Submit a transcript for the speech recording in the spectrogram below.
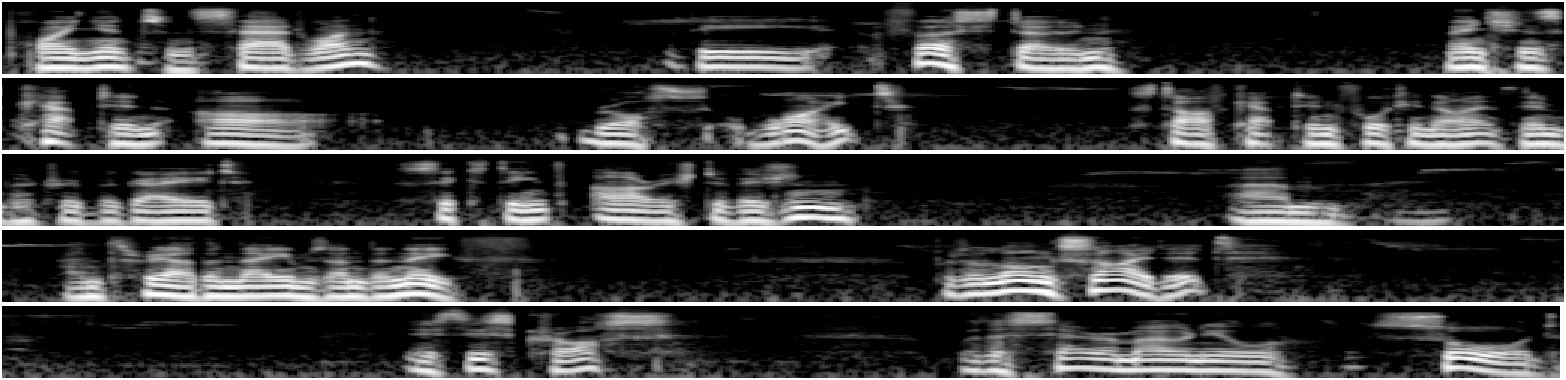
poignant and sad one. The first stone mentions Captain R. Ross White, Staff Captain 49th Infantry Brigade, 16th Irish Division, um, and three other names underneath. But alongside it is this cross with a ceremonial sword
